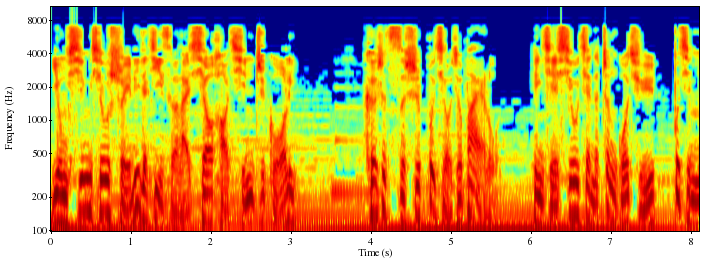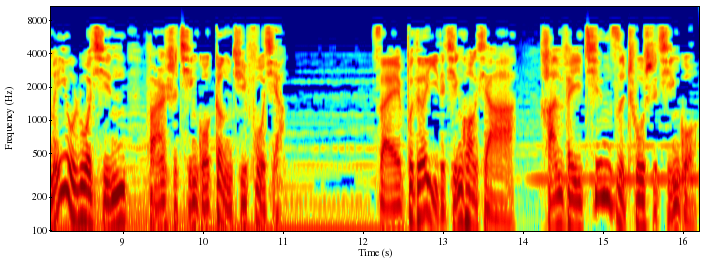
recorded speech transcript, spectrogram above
用兴修水利的计策来消耗秦之国力。可是此事不久就败露，并且修建的郑国渠不仅没有弱秦，反而使秦国更具富强。在不得已的情况下，韩非亲自出使秦国。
